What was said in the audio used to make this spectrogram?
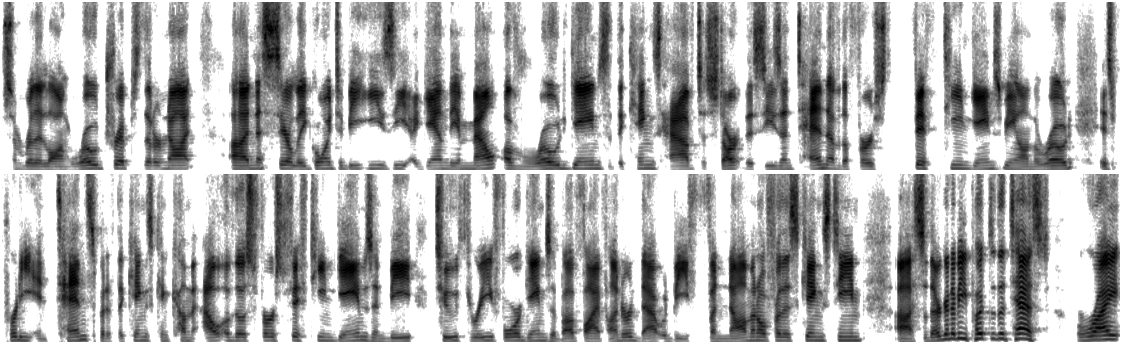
some really long road trips that are not uh, necessarily going to be easy. Again, the amount of road games that the Kings have to start this season 10 of the first 15 games being on the road is pretty intense. But if the Kings can come out of those first 15 games and be two, three, four games above 500, that would be phenomenal for this Kings team. Uh, so they're going to be put to the test right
